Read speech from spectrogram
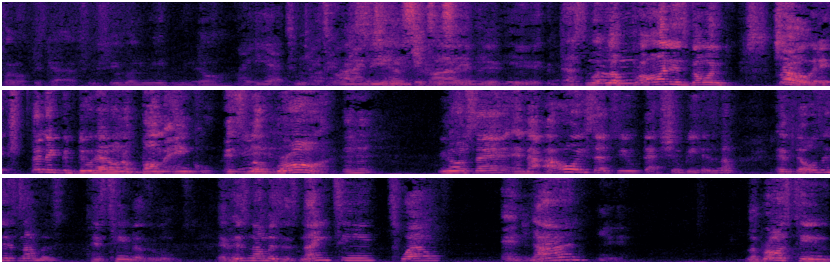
foot off the gas. You see what he need to be doing. like he had two nights ago, I 19, see him 6 trying to 7. Yeah. That's what LeBron is going. Bro, with it. that nigga do that on a bum ankle. It's Yeah. LeBron. Mm-hmm. You know what I'm saying? And I, I always said to you that should be his number. If those are his numbers, his team doesn't lose. If his numbers is 19, 12, and 9, Yeah. LeBron's team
